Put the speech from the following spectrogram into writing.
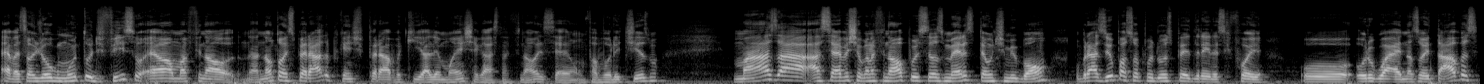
É, vai ser um jogo muito difícil. É uma final né, não tão esperada, porque a gente esperava que a Alemanha chegasse na final, isso é um favoritismo. Mas a, a Sérvia chegou na final por seus méritos, tem um time bom. O Brasil passou por duas pedreiras, que foi o Uruguai nas oitavas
